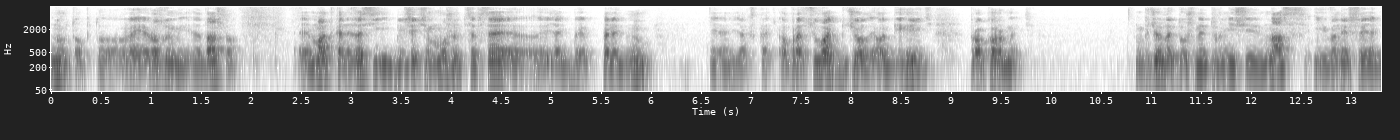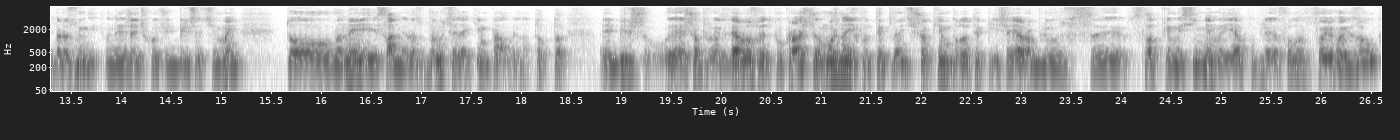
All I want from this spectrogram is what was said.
ну, тобто, ви розумієте, да, що е, матка не засіє більше, чим можуть це все е, якби перед. Ну, е, як сказати, опрацювати бджоли, обігріть, прокормити. Бджоли теж не дурніші нас, і вони все якби розуміють. Вони жити хочуть більше, ніж ми, то вони самі розберуться, як їм правильно. Тобто, більш, щоб для розвитку кращого можна їх утеплити, щоб їм було тепліше. Я роблю з слабкими сім'ями, я купляю фол- фольгоізол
